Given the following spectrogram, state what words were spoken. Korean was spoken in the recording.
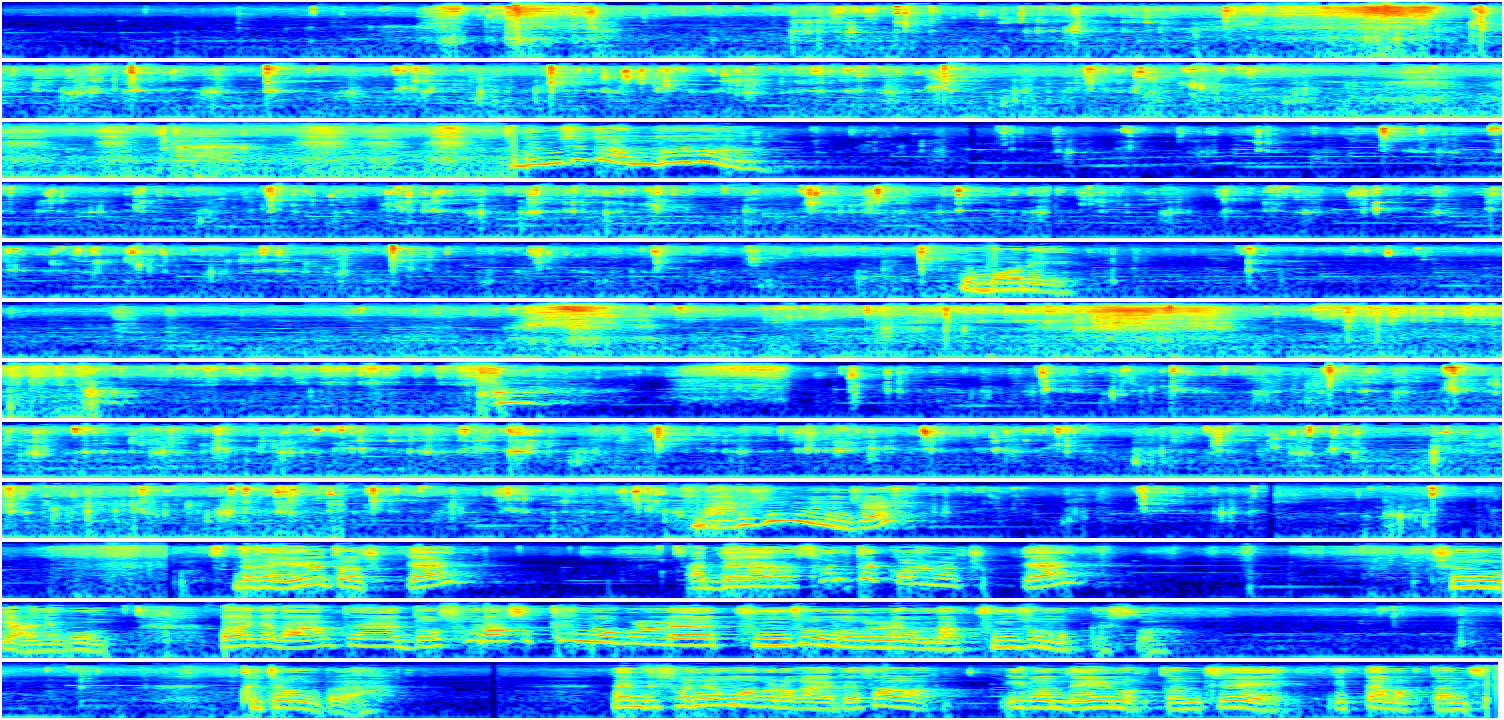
냄새도 안 나. 머리. 맛있는데? 내가 예를 들어 줄게. 아, 내가 선택권을 줄게. 주는 게 아니고 만약에 나한테 너 소라 숙회 먹을래? 분소 먹을래? 그럼 나 분소 먹겠어. 그 정도야. 나 근데 저녁 먹으러 가야 돼서 이건 내일 먹던지 이따 먹던지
